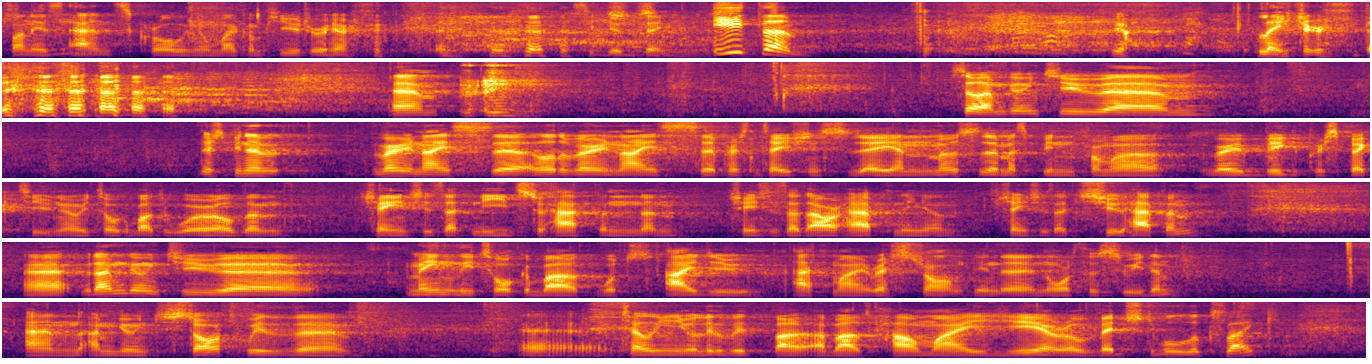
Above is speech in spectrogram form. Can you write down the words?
funny is ants crawling on my computer here. it's a good thing. Eat them! yeah. Later. um, so I'm going to. Um, there's been a very nice, uh, a lot of very nice uh, presentations today, and most of them has been from a very big perspective. You know, we talk about the world and changes that needs to happen, and changes that are happening, and changes that should happen. Uh, but I'm going to uh, mainly talk about what I do at my restaurant in the north of Sweden, and I'm going to start with uh, uh, telling you a little bit about, how my year of vegetable looks like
